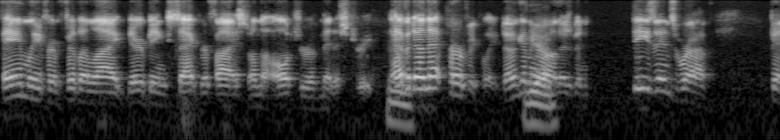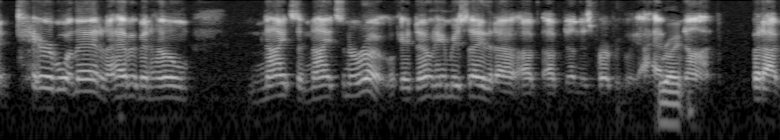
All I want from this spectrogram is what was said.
family from feeling like they're being sacrificed on the altar of ministry. Hmm. I haven't done that perfectly. Don't get me Yeah. wrong. There's been seasons where I've been terrible at that, and I haven't been home nights and nights in a row. Okay, don't hear me say that I, I've, I've done this perfectly. I have Right. not, but I've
